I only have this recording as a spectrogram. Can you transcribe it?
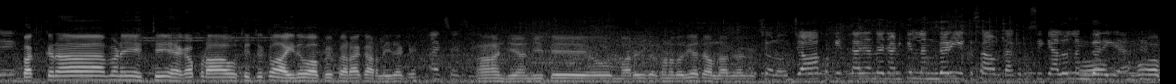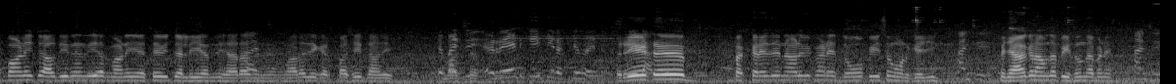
ਕੱਚੇ ਬੱਕਰਾ ਬਣੇ ਇੱਥੇ ਹੈਗਾ ਪੜਾ ਉੱਥੇ ਝਕਾਈ ਦੋ ਆਪੇ ਪੈਰਾ ਕਰ ਲਈਦਾ ਕਿ। ਅੱਛਾ ਜੀ। ਹਾਂਜੀ ਹਾਂਜੀ ਤੇ ਉਹ ਮਹਾਰਾਜ ਦਾ ਕਿਰਪਾ ਵਧੀਆ ਚੱਲਦਾ ਪਿਆ ਕਿ। ਚਲੋ ਜਾਪ ਕੀਤਾ ਜਾਂਦਾ ਜਾਨ ਕਿ ਲੰਗਰ ਹੀ ਇੱਕ ਹਿਸਾਬ ਦਾ ਕਿ ਤੁਸੀਂ ਕਹਿ ਲਓ ਲੰਗਰ ਹੀ ਹੈ। ਉਹ ਬਾਣੀ ਚੱਲਦੀ ਰਹਿੰਦੀ ਆ ਬਾਣੀ ਇੱਥੇ ਵੀ ਚੱਲੀ ਜਾਂਦੀ ਸਾਰਾ ਦਿਨ। ਮਹਾਰਾਜ ਦੀ ਕਿਰਪਾ ਸ਼ਹੀਦਾਂ ਦੀ। ਤੇ ਬਾਈ ਜੀ ਰੇਟ ਕੀ ਕੀ ਰੱਖੇ ਹੋਏ ਨੇ ਰੇਟ ਬੱਕਰੇ ਦੇ ਨਾਲ ਵੀ ਭੈਣੇ ਦੋ ਪੀਸ ਹੋਣਗੇ ਜੀ। ਹਾਂਜੀ। 50 ਗ੍ਰਾਮ ਦਾ ਪੀਸ ਹੁੰਦਾ ਭੈਣੇ। ਹਾਂਜੀ।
